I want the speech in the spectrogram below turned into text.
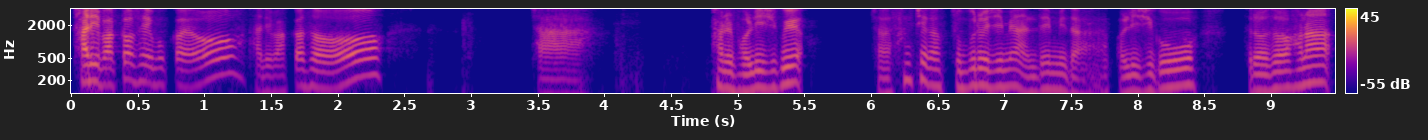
다리 바꿔서 해볼까요? 다리 바꿔서. 자, 팔을 벌리시고요. 자, 상체가 구부러지면 안 됩니다. 벌리시고, 들어서 하나,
